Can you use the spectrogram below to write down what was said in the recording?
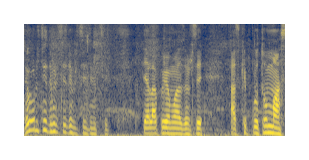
ধরছে ধরছে ধরছে ধরছে। তেলাপিয়া মাছ ধরছে। আজকে প্রথম মাছ।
